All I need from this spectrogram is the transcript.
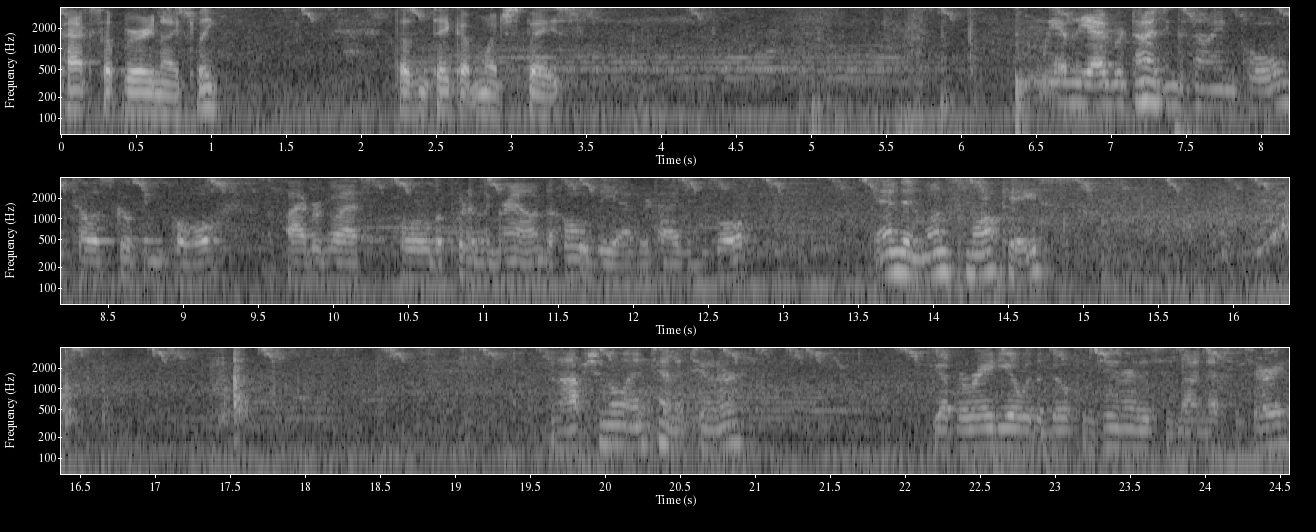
Packs up very nicely. Doesn't take up much space. We have the advertising sign pole, telescoping pole, a fiberglass pole to put in the ground to hold the advertising pole, and in one small case, an optional antenna tuner if you have a radio with a built-in tuner, this is not necessary.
